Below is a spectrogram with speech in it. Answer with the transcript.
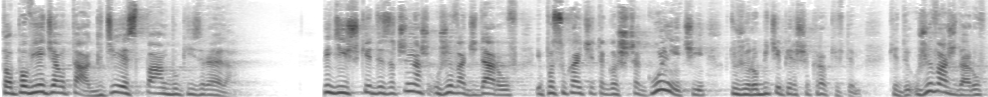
to powiedział tak, gdzie jest Pan Bóg Izraela? Widzisz, kiedy zaczynasz używać darów, i posłuchajcie tego szczególnie ci, którzy robicie pierwsze kroki w tym, kiedy używasz darów,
